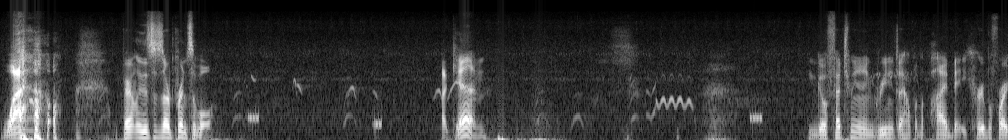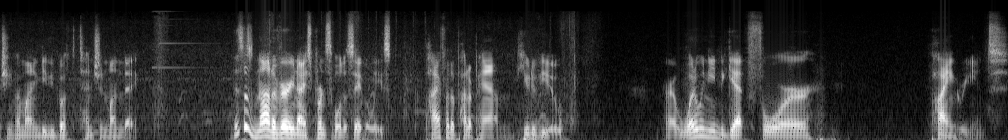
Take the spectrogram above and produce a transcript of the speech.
Wow! Apparently this is our principal. Again? You can go fetch me an ingredient to help with the pie bake. Hurry before I change my mind and give you both detention Monday. This is not a very nice principal, to say the least. Pie for the Putterpam. Cue to view. Alright, what do we need to get for pie ingredient?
